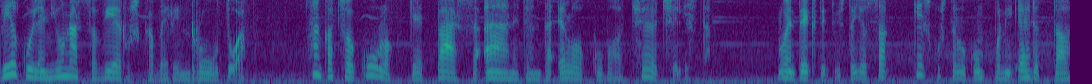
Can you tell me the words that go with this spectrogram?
Vilkuilen junassa vieruskaverin ruutua. Hän katsoo kuulokkeet päässä äänetöntä elokuvaa Churchillistä. Luen tekstitystä, jossa keskustelukumppani ehdottaa,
